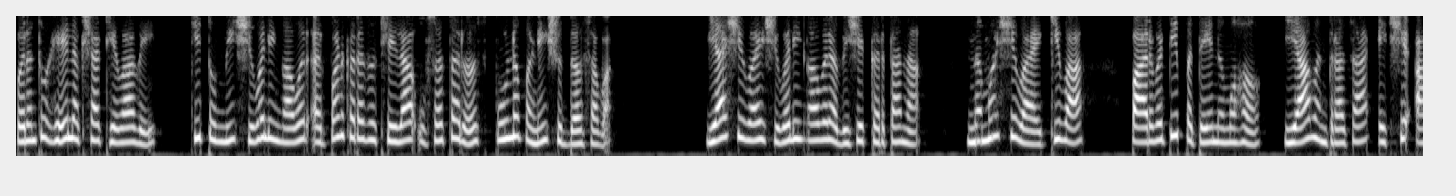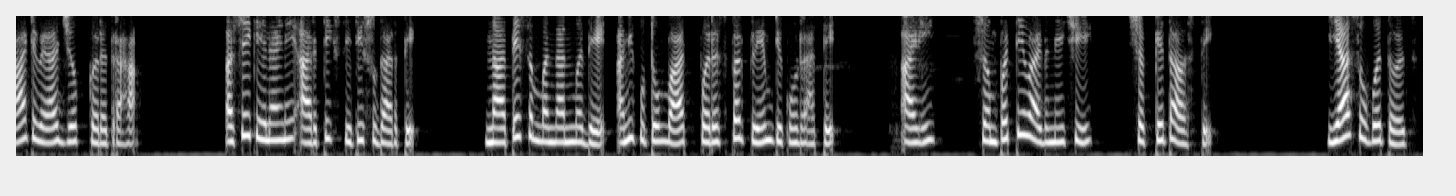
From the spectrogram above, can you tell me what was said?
परंतु हे लक्षात ठेवावे की तुम्ही शिवलिंगावर अर्पण करत असलेला उसाचा रस पूर्णपणे शुद्ध असावा. याशिवाय शिवलिंगावर अभिषेक करताना नमः शिवाय किंवा पार्वती पते नमः या मंत्राचा एकशे आठ वेळा जप करत राहा. असे केल्याने आर्थिक स्थिती सुधारते. नातेसंबंधांमध्ये आणि कुटुंबात परस्पर प्रेम टिकून राहते आणि संपत्ती वाढण्याची शक्यता असते. यासोबतच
